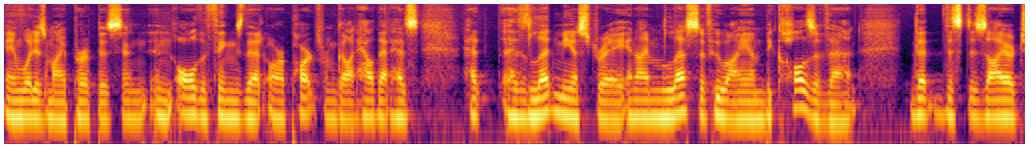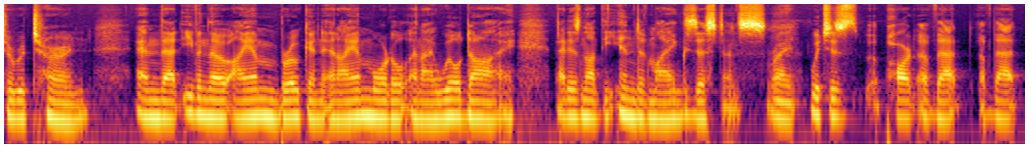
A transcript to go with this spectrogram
and what is my purpose and, and all the things that are apart from God, how that has had, has led me astray and I'm less of who I am because of that, that this desire to return and that even though I am broken and I am mortal and I will die, that is not the end of my existence right. which is a part of that of that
